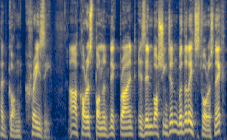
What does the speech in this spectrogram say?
had gone crazy. Our correspondent Nick Bryant is in Washington with the latest for us. Nick.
